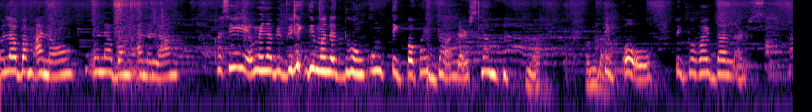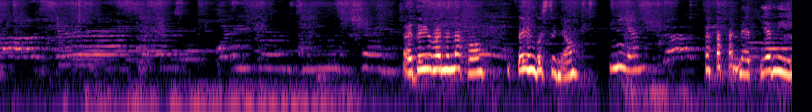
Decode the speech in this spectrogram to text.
Wala bang ano? Wala bang ano lang? Kasi may nabibili di man na Hong Kong, tig pa 5 dollars lang. Tanda. Tig, oo, tig pa 5 dollars. Ito yung ano na ko. Ito yung gusto nyo. Ano yan? Net yan eh.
